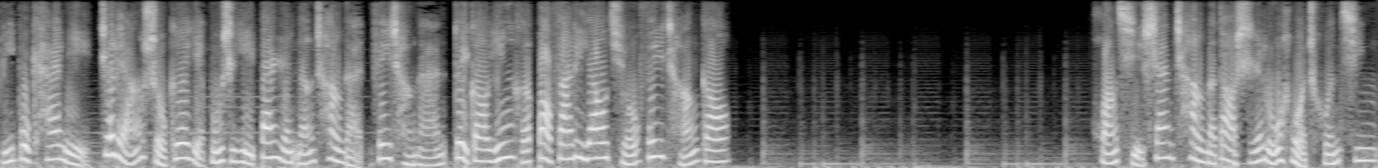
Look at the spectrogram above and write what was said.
离不开你》。这两首歌也不是一般人能唱的，非常难，对高音和爆发力要求非常高。黄绮珊唱的倒是炉火纯青。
